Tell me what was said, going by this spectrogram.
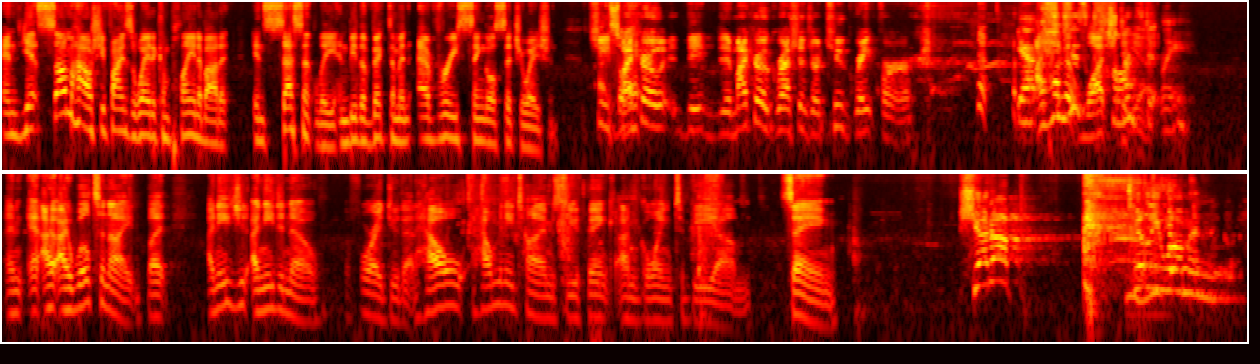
and yet somehow she finds a way to complain about it incessantly and be the victim in every single situation. She's So I- micro. the, the microaggressions are too great for her. Yeah, I haven't just watched it yet. and I, I will tonight. But I need you. I need to know before I do that. How how many times do you think I'm going to be um, saying? Shut up, Billy woman.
